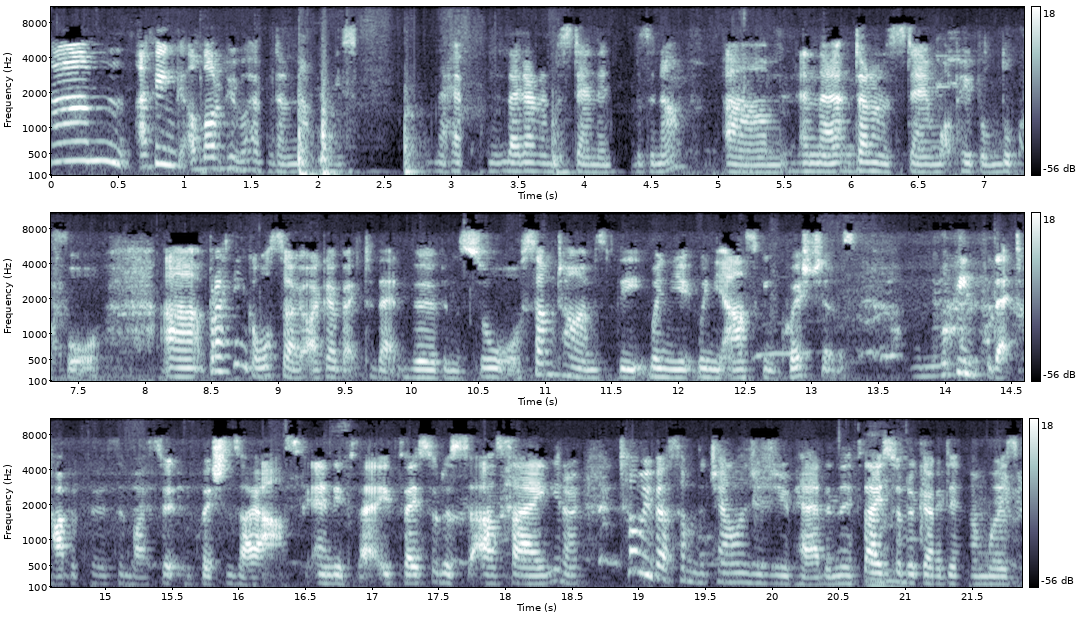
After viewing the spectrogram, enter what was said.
Um, I think a lot of people haven't done enough research. They have, they don't understand their numbers enough, um, and they don't understand what people look for. Uh, but I think also I go back to that verb and saw. Sometimes the when you when you're asking questions, I'm looking for that type of person by certain questions I ask, and if they if they sort of are saying, you know, tell me about some of the challenges you've had, and if they sort of go down was,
